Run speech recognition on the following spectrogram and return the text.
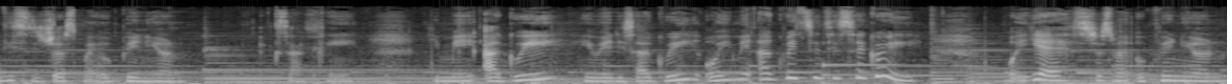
this is just my opinion. Exactly. You may agree, you may disagree, or you may agree to disagree. But yeah, just my opinion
